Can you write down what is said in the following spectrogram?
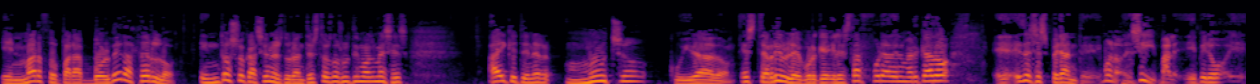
en marzo para volver a hacerlo en dos ocasiones durante estos dos últimos meses, hay que tener mucho, Cuidado. Es terrible porque el estar fuera del mercado eh, es desesperante. Bueno, sí, vale, eh, pero eh,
